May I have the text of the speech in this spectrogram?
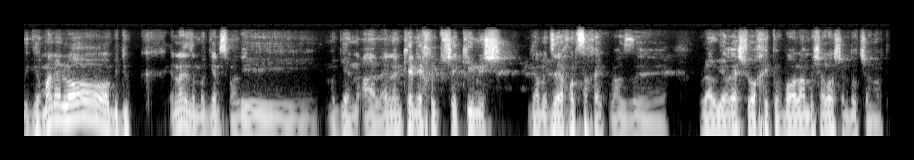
גרמניה לא בדיוק, אין לה איזה מגן שמאלי, מגן על, אלא אם כן יחליטו שקימיש גם את זה יכול לשחק, ואז אולי הוא יראה שהוא הכי טוב בעולם בשלוש עמדות שונות.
